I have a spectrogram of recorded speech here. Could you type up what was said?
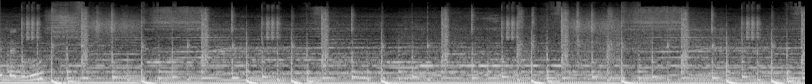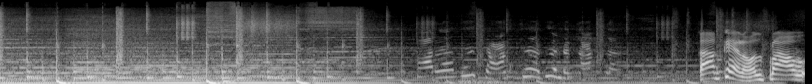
ഗൂസാണിത് the goose. കാക്കയാണോ? അത് പ്രാവ്.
